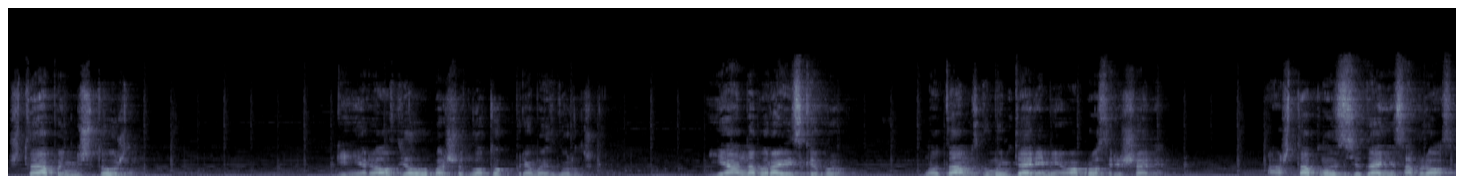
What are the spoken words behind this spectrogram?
Штаб уничтожен. Генерал сделал большой глоток прямо из горлышка. Я на Боровицкой был, но там с гуманитариями вопрос решали. А штаб на заседание собрался.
